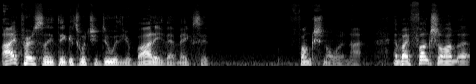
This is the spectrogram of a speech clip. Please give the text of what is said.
I personally think it's what you do with your body that makes it functional or not. And by functional, I'm, uh,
